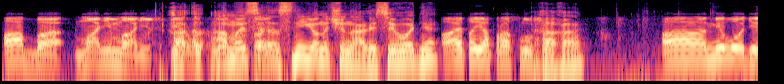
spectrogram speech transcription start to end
Абба Мани-Мани. С А, а мы с, с нее начинали сегодня. А это я прослушал. Ага. А мелодия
